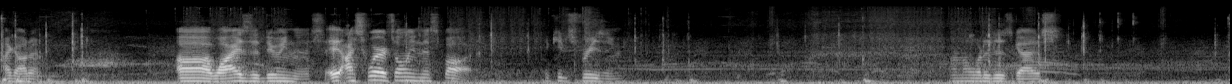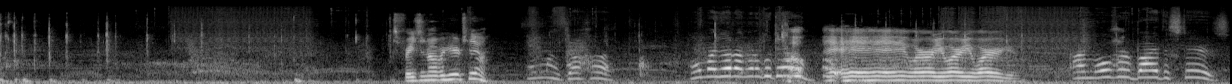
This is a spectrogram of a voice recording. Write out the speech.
I got it. Uh, why is it doing this? It, I swear it's only in this spot. It keeps freezing. I don't know what it is, guys. Freezing over here too. Oh my god. Oh my god, I'm gonna go down. Oh, hey, hey, hey, hey, where are you? Where are you? Where are you? I'm over by the stairs.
